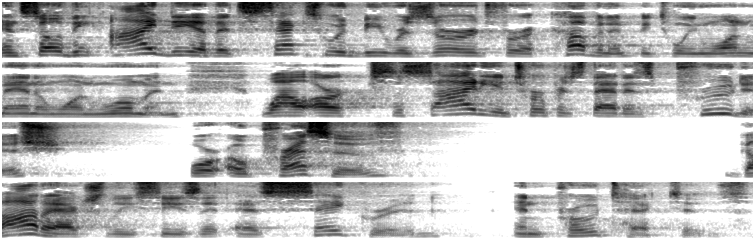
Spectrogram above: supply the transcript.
And so the idea that sex would be reserved for a covenant between one man and one woman, while our society interprets that as prudish or oppressive, God actually sees it as sacred and protective.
